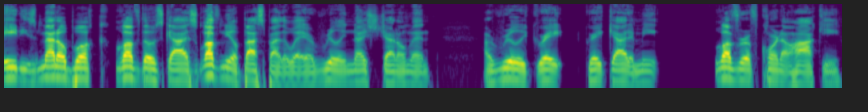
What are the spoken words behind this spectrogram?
80s metal book. Love those guys. Love Neil Best, by the way, a really nice gentleman, a really great, great guy to meet. Lover of Cornell hockey.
